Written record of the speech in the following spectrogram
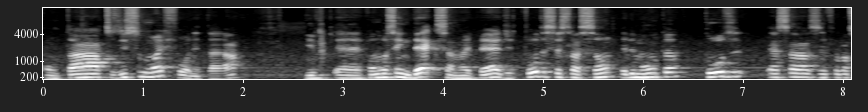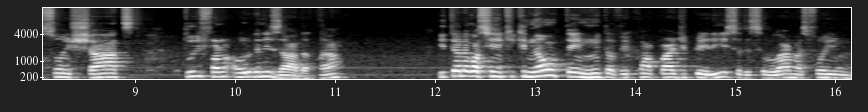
contatos, isso no iPhone, tá? E é, quando você indexa no iPad, toda essa extração, ele monta todas essas informações, chats, tudo de forma organizada, tá? E tem um negocinho aqui que não tem muito a ver com a parte de perícia de celular, mas foi um,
